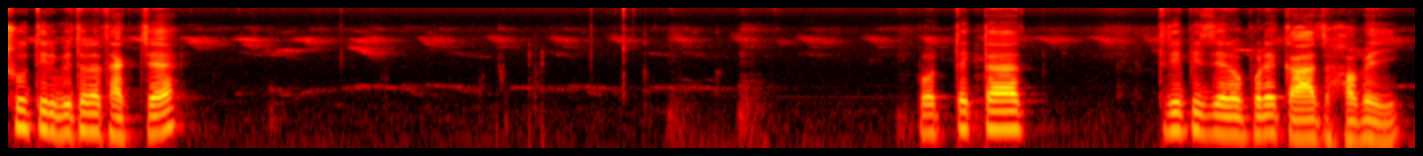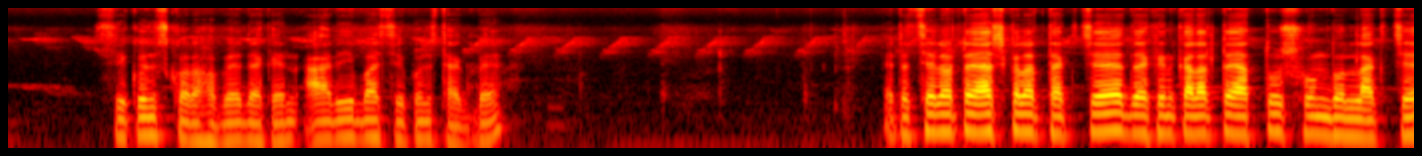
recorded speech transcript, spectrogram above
সুতির ভিতরে থাকছে। প্রত্যেকটা থ্রি পিসের ওপরে কাজ হবেই। সিকোয়েন্স করা হবে, দেখেন, আরি বা সিকোয়েন্স থাকবে। এটা ছেলেটা অ্যাশ কালার থাকছে, দেখেন কালারটা এত সুন্দর লাগছে।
